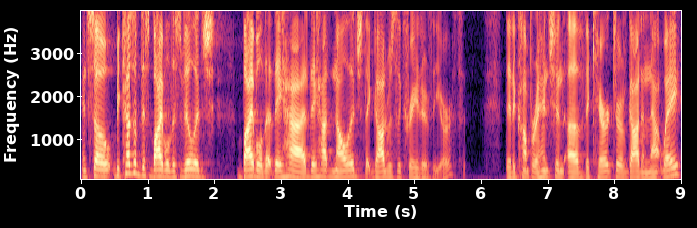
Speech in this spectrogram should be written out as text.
And so, because of this Bible, this village Bible that they had, they had knowledge that God was the creator of the earth. They had a comprehension of the character of God in that way.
